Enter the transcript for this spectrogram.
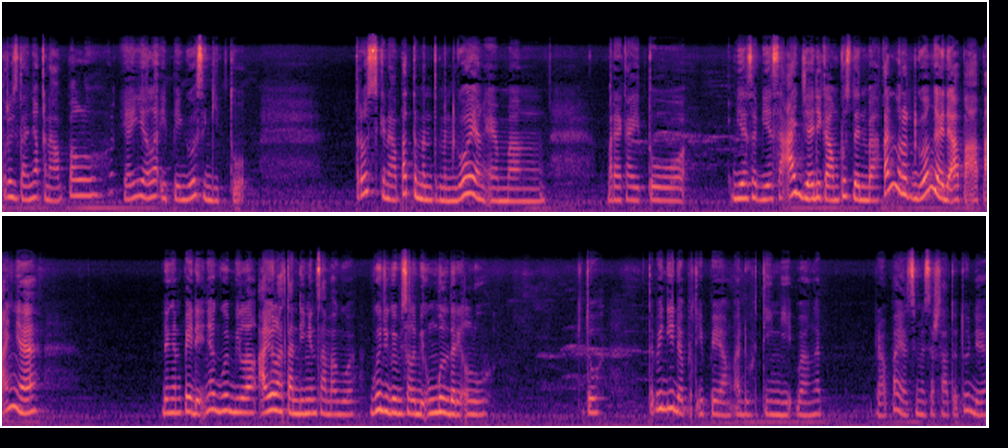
Terus tanya kenapa lo ya iyalah IP gue segitu. Terus kenapa temen-temen gue yang emang mereka itu biasa-biasa aja di kampus dan bahkan menurut gue nggak ada apa-apanya dengan pedenya gue bilang ayolah tandingin sama gue. Gue juga bisa lebih unggul dari elu gitu. Tapi dia dapet IP yang aduh tinggi banget. Berapa ya? Semester satu tuh udah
